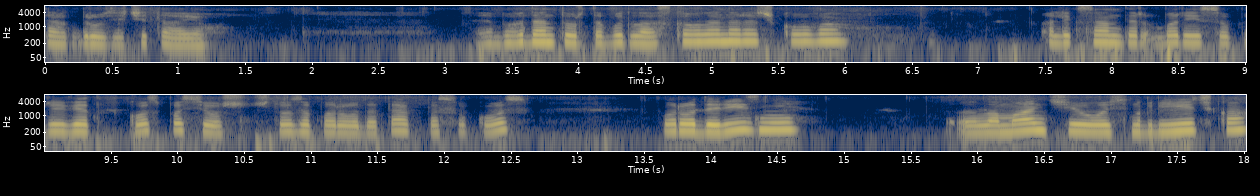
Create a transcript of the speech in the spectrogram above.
Так, друзі, читаю. Е, Богдан Турта, будь ласка, Олена Рачкова. Александр Борисов, привет. Коз пасешь. Що за порода? Так, пасу коз. Породи різні. Е, Ламанчі, ось нубієчка.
